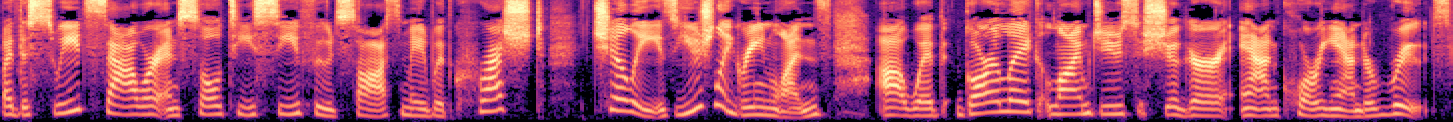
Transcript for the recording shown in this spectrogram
by the sweet, sour, and salty seafood sauce made with crushed chilies, usually green ones, uh, with garlic, lime juice, sugar, and coriander roots.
